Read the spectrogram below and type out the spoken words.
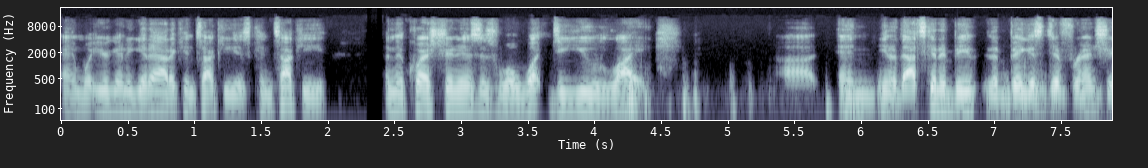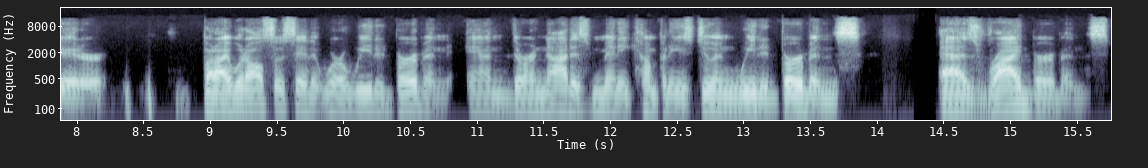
and what you're going to get out of Kentucky is Kentucky. And the question is, is well, what do you like? Uh, and you know that's going to be the biggest differentiator. But I would also say that we're a wheated bourbon, and there are not as many companies doing wheated bourbons as rye bourbons,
